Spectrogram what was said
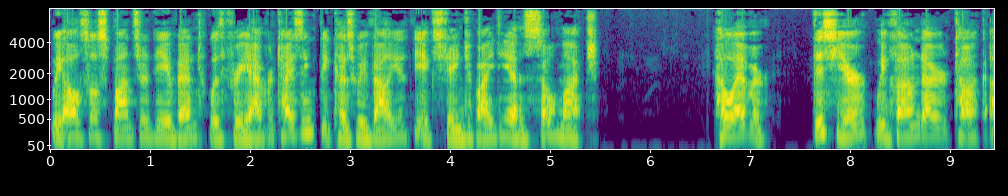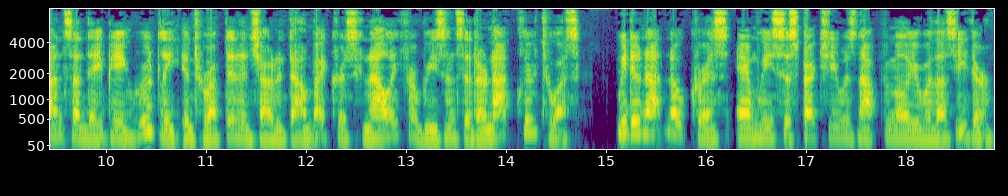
We also sponsor the event with free advertising because we value the exchange of ideas so much. However, this year, we found our talk on Sunday being rudely interrupted and shouted down by Chris Canaly for reasons that are not clear to us. We do not know Chris, and we suspect she was not familiar with us either.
